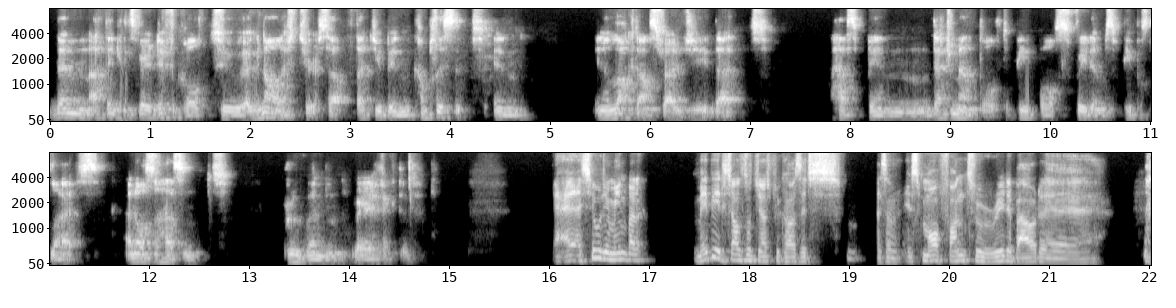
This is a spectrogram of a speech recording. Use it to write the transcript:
then I think it's very difficult to acknowledge to yourself that you've been complicit in in a lockdown strategy that has been detrimental to people's freedoms, people's lives, and also hasn't proven very effective. I see what you mean, but maybe it's also just because it's it's more fun to read about uh,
